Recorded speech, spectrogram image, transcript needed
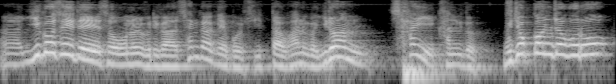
어, 이것에 대해서 오늘 우리가 생각해 볼 수 있다고 하는 거. 이런 차이, 간극. 무조건적으로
